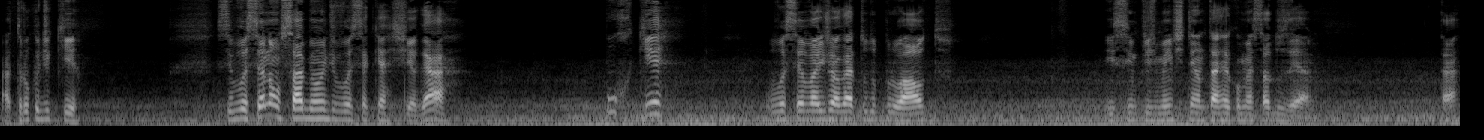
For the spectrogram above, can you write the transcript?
A troco de quê? Se você não sabe onde você quer chegar, por que você vai jogar tudo pro alto e simplesmente tentar recomeçar do zero? Tá?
